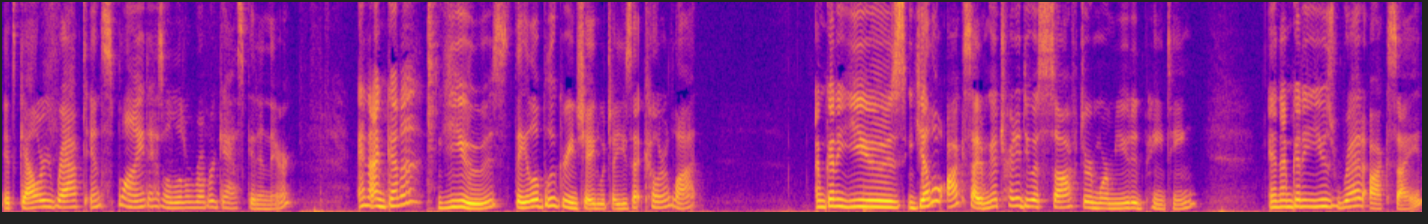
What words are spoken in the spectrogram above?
It's gallery wrapped and splined. It has a little rubber gasket in there. And I'm going to use Phthalo Blue Green Shade, which I use that color a lot. I'm going to use yellow oxide. I'm going to try to do a softer, more muted painting. And I'm going to use red oxide.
